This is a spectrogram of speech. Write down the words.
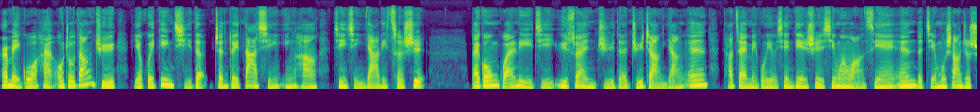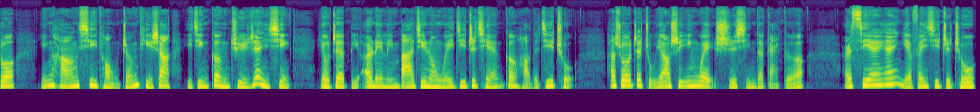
而美国和欧洲当局也会定期的针对大型银行进行压力测试。白宫管理及预算局的局长杨恩，他在美国有线电视新闻网 CNN 的节目上就说，银行系统整体上已经更具韧性，有着比二零零八金融危机之前更好的基础。他说，这主要是因为实行的改革。而 CNN 也分析指出，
